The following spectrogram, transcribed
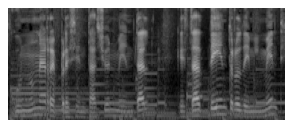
con una representación mental que está dentro de mi mente.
